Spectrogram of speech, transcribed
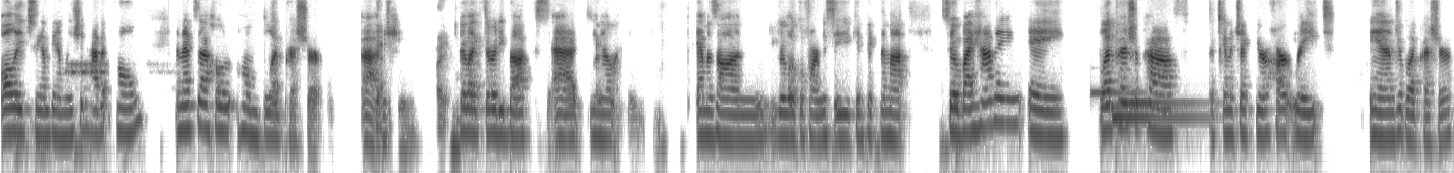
all HCM families should have at home, and that's a home blood pressure uh, yeah. machine. Right. They're like 30 bucks at, you know, Amazon, your local pharmacy, you can pick them up. So by having a blood pressure cuff that's going to check your heart rate and your blood pressure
